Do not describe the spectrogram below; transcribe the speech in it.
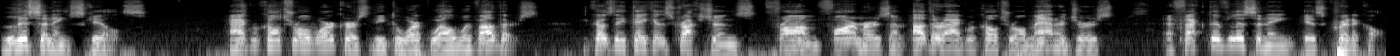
Listening skills. Agricultural workers need to work well with others. because they take instructions from farmers and other agricultural managers, effective listening is critical.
